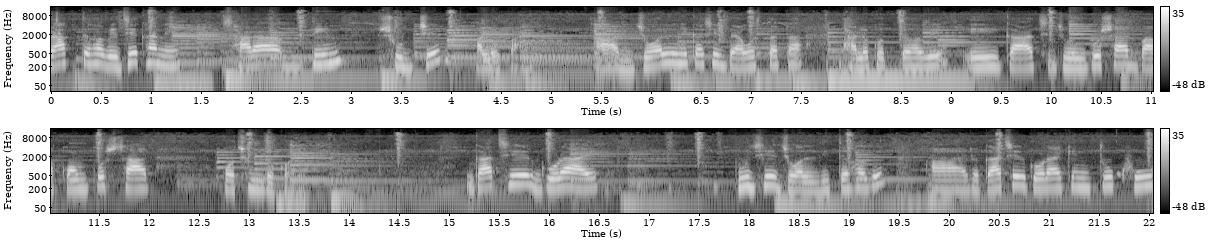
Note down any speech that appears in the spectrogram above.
রাখতে হবে যেখানে সারা দিন সূর্যের আলো পায়। আর জল নিকাশির ব্যবস্থাটা ভালো করতে হবে। এই গাছ জৈব সার বা কম্পোস্ট সার পছন্দ করে। গাছের গোড়ায় বুঝে জল দিতে হবে। আর গাছের গোড়ায় কিন্তু খুব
